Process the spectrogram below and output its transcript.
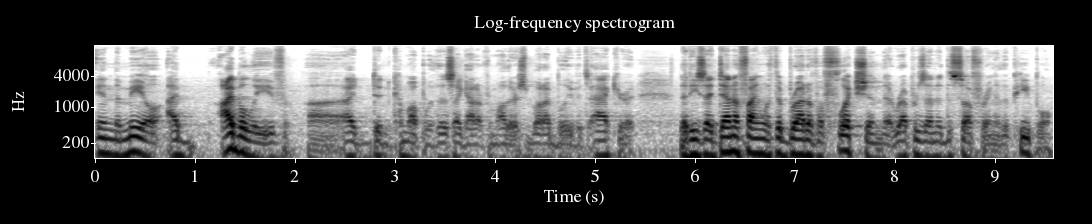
in the meal, I I believe uh, I didn't come up with this. I got it from others, but I believe it's accurate that he's identifying with the bread of affliction that represented the suffering of the people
